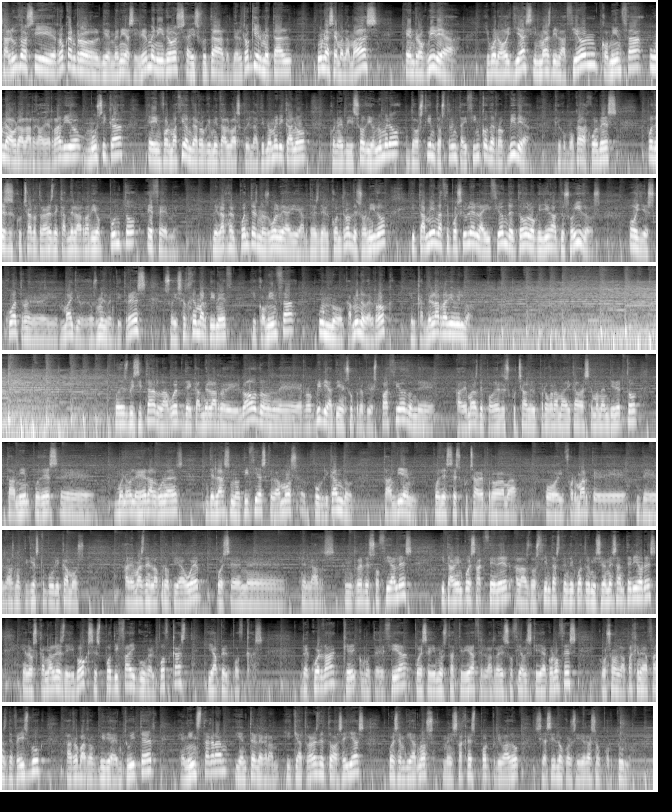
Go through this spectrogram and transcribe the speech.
Saludos y rock and roll, bienvenidas y bienvenidos a disfrutar del rock y el metal una semana más en Rock Video. Y bueno, hoy ya sin más dilación comienza una hora larga de radio, música e información de rock y metal vasco y latinoamericano con el episodio número 235 de Rock Video, que como cada jueves puedes escuchar a través de candelaradio.fm. Miguel Ángel Puentes nos vuelve a guiar desde el control de sonido y también hace posible la edición de todo lo que llega a tus oídos Hoy es 4 de mayo de 2023, soy Sergio Martínez y comienza un nuevo camino del rock en Candela Radio Bilbao. Puedes visitar la web de Candela Radio Bilbao, donde Rockvidia tiene su propio espacio, donde además de poder escuchar el programa de cada semana en directo, también puedes eh, bueno, leer algunas de las noticias que vamos publicando. También puedes escuchar el programa o informarte de, las noticias que publicamos, además de en la propia web, pues en, eh, las redes sociales y también puedes acceder a las 234 emisiones anteriores en los canales de iVoox, Spotify, Google Podcast y Apple Podcast. Recuerda que, como te decía, puedes seguir nuestra actividad en las redes sociales que ya conoces, como son la página de fans de Facebook, arroba rockvidia en Twitter, en Instagram y en Telegram, y que a través de todas ellas puedes enviarnos mensajes por privado si así lo consideras oportuno.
